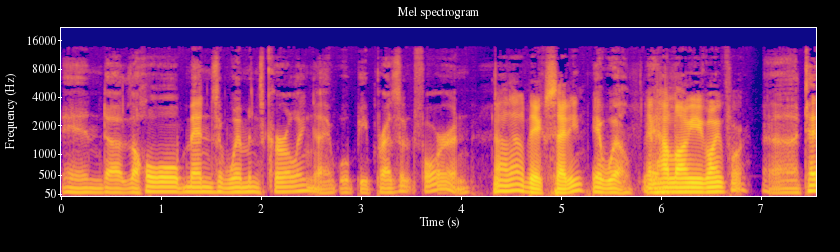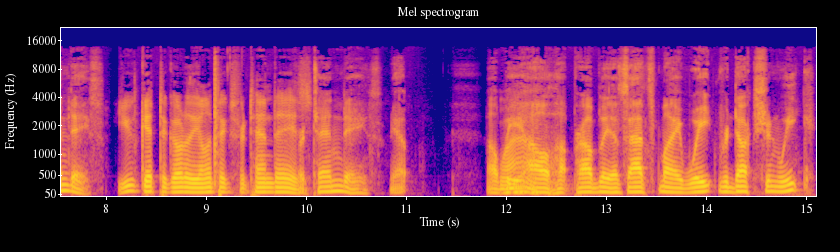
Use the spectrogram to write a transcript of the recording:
and uh, the whole men's and women's curling. I will be present for, and Oh, that'll be exciting. it will. And how long are you going for? Uh, ten days You get to go to the Olympics for 10 days. for ten days. Yep. I'll be. Wow. I'll probably as that's my weight reduction week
